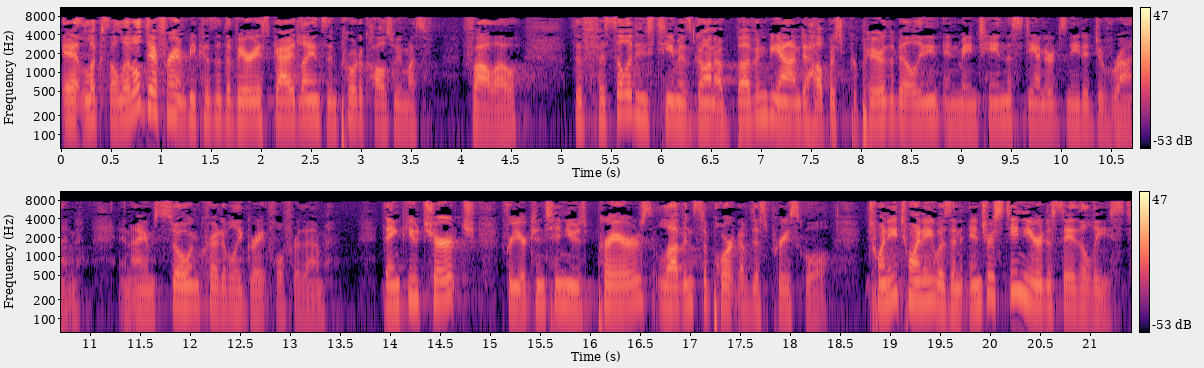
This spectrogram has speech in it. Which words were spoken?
It looks a little different because of the various guidelines and protocols we must follow. The facilities team has gone above and beyond to help us prepare the building and maintain the standards needed to run and I am so incredibly grateful for them. Thank you, church, for your continued prayers, love, and support of this preschool. 2020 was an interesting year to say the least.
